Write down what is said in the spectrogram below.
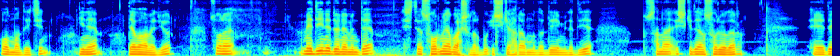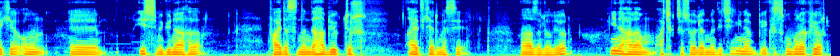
olmadığı için yine devam ediyor. Sonra Medine döneminde işte sormaya başlıyorlar. Bu içki haram mıdır değil midir diye. Sana içkiden soruyorlar. E, de ki onun e, ismi günahı faydasından daha büyüktür. Ayet-i kerimesi nazil oluyor. Yine haram açıkça söylenmediği için yine bir kısmı bırakıyor.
